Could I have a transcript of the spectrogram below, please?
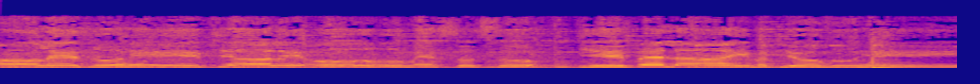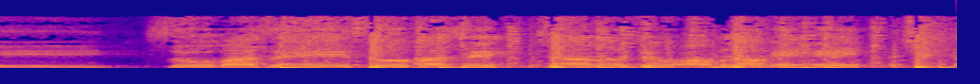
အောင်လေဆိုဟေးပြလေအောင်မဲဆိုဆိုရေပက်လိုက်မပြုံဘူးဟေးဆိုပါစေဆိုပါစေချမ်းလို့တော့အောင်မလို့အေးအချစ်က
